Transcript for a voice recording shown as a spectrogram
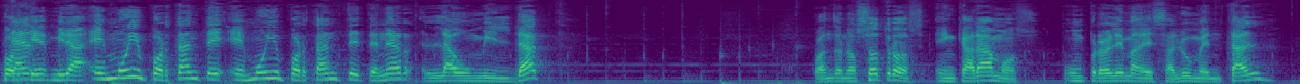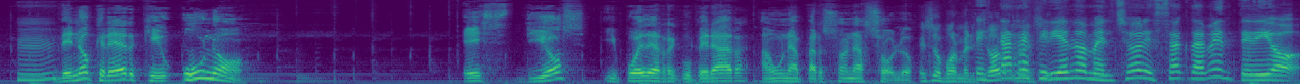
porque, mira, es muy importante, es muy importante tener la humildad cuando nosotros encaramos un problema de salud mental, Mm. de no creer que uno es Dios y puede recuperar a una persona solo. ¿Eso por ¿Te Melchor? estás lo decís? refiriendo a Melchor? Exactamente. Digo,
